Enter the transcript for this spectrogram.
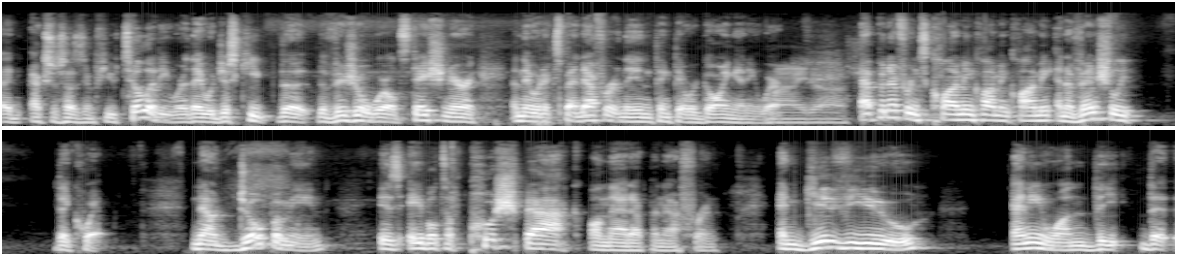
an exercise in futility where they would just keep the, the visual world stationary and they would expend effort and they didn't think they were going anywhere. My gosh. Epinephrine's climbing, climbing, climbing, and eventually they quit. Now, dopamine is able to push back on that epinephrine and give you, anyone, the, the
